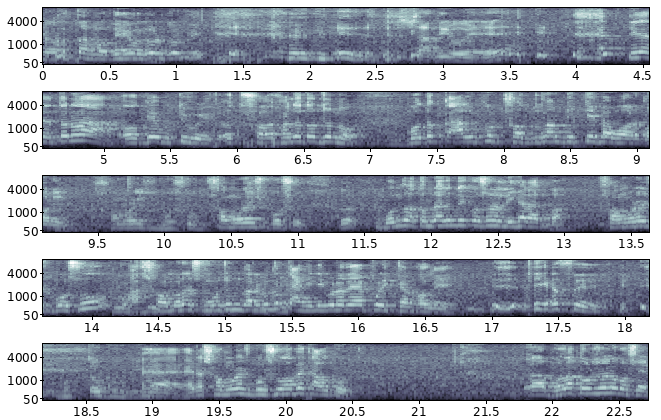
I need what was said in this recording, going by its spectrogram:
তার মধ্যে এমন করবি সাথী বয়ে ঠিক আছে তোর না ওকে তুই বলি স- সঞ্জয় তোর জন্য। বলতো কালকুট ছদ্মনামটি কে ব্যবহার করেন? সমরেশ বসু। সমরেশ বসু। বন্ধুরা তোমরা কিন্তু এই কোশ্চেনটা লিখে রাখবা। সমরেশ বসু আর সমরেশ মজুমদার কিন্তু কাহিনী করে দেয় পরীক্ষার হলে। ঠিক আছে? হ্যাঁ এটা সমরেশ বসু হবে কালকুট। ভোলা তোর জন্য কোশ্চেন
